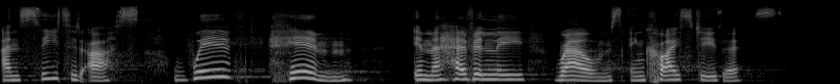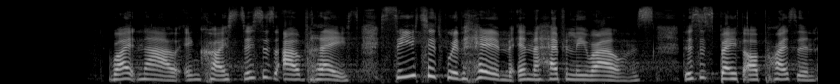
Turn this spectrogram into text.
and seated us with him in the heavenly realms in Christ Jesus right now in Christ. This is our place, seated with Him in the heavenly realms. This is both our present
